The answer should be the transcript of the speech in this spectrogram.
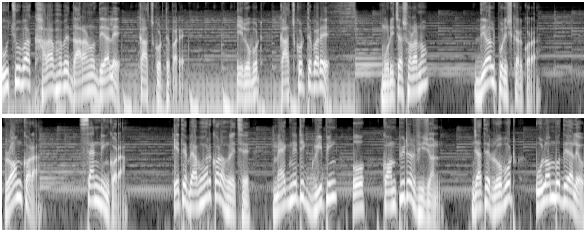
উঁচু বা খাড়াভাবে দাঁড়ানো দেয়ালে কাজ করতে পারে। এই রোবট কাজ করতে পারে মরিচা সরানো, দেয়াল পরিষ্কার করা, রং করা, স্যান্ডিং করা। এতে ব্যবহার করা হয়েছে ম্যাগনেটিক গ্রিপিং ও কম্পিউটার ভিজন যাতে রোবট উলম্ব দেয়ালেও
